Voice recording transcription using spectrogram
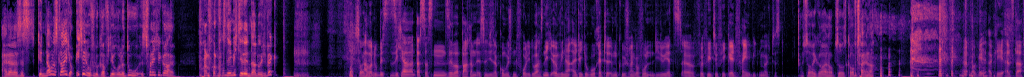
Alter, das ist genau das gleiche. Ob ich den nur fotografiere oder du, ist völlig egal. Was nehme ich dir denn dadurch weg? Aber du bist sicher, dass das ein Silberbarren ist in dieser komischen Folie. Du hast nicht irgendwie eine alte Jogurette im Kühlschrank gefunden, die du jetzt äh, für viel zu viel Geld feil bieten möchtest. Ist doch egal, Hauptsache es kauft einer. Okay, okay, alles klar.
